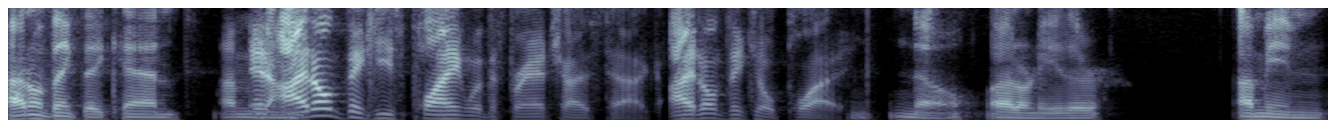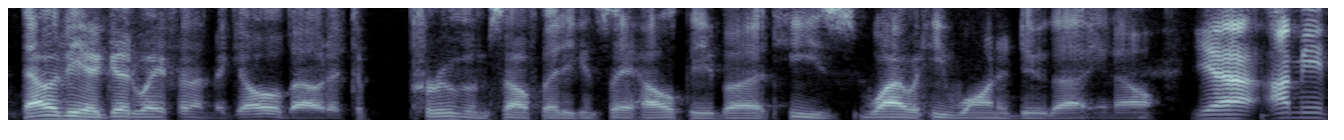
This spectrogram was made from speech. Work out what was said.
I don't think they can. I mean, and I don't think he's playing with the franchise tag. I don't think he'll play. No, I don't either. I mean, that would be a good way for them to go about it to prove himself that he can stay healthy. But he's why would he want to do that? You know? Yeah, I mean,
